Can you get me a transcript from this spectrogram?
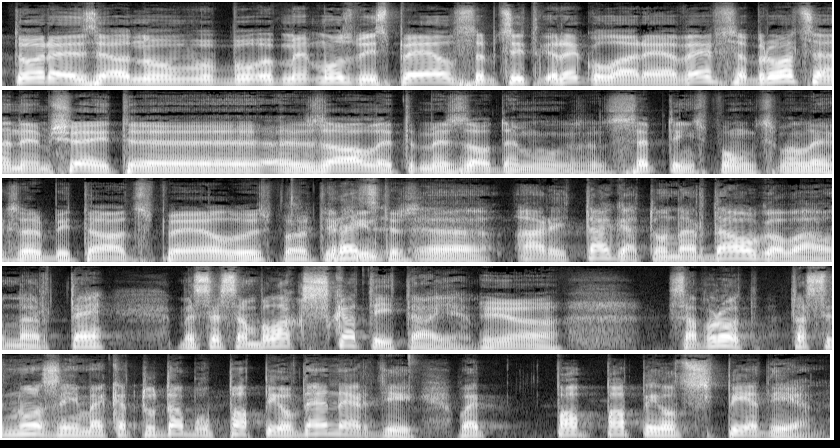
Toreiz jau nu, mums bija spēle ar citu regulārajā VFS brocēniem šeit, e, zālē. Tad mēs zaudējām kādus septiņus punktus. Man liekas, arī bija tāda spēle vispār tik Redz, interesanta. uh, arī tagad, un ar Daugavā, un ar te mēs esam blakus skatītājiem. Jā, Saprot? Tas ir nozīmē, ka tu dabū papildu enerģiju vai pa, papildu spiedienu.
